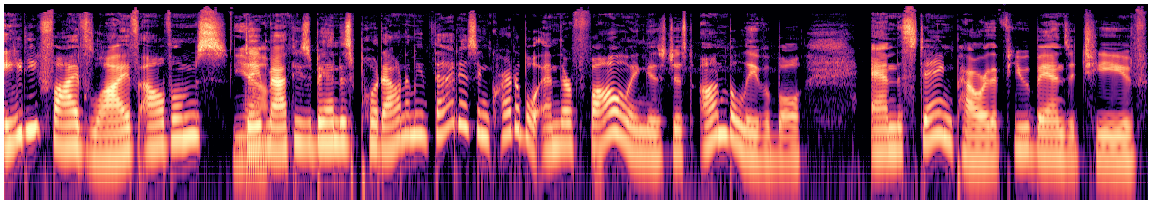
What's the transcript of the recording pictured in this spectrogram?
85 live albums Yeah. Dave Matthews Band has put out. I mean, that is incredible. And their following is just unbelievable. And the staying power that few bands achieve,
